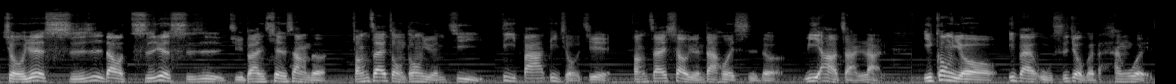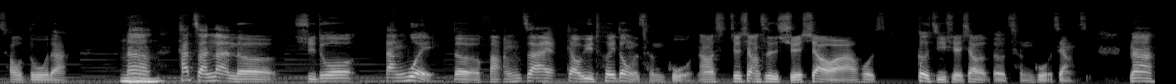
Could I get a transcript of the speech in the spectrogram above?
九月十日到十月十日举办线上的“防灾总动员暨第八、第九届防灾校园大会时的 VR 展览，一共有一百五十九个摊位，超多的。那它展览了许多。单位的防灾教育推动的成果，然后就像是学校啊，或各级学校的成果这样子。那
